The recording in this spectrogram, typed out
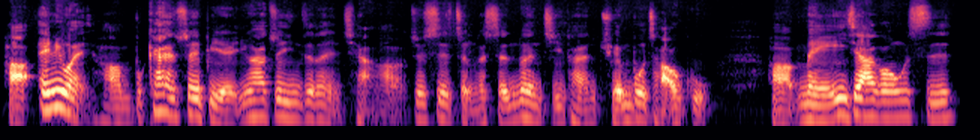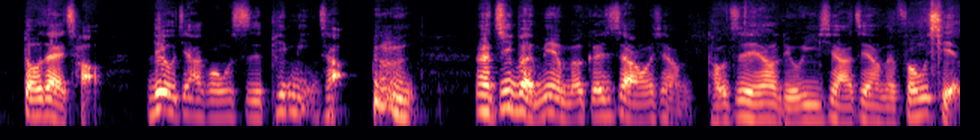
好，Anyway，好，我们不看衰别人，因为他最近真的很强啊，就是整个神盾集团全部炒股，好，每一家公司都在炒，六家公司拼命炒。那基本面有没有跟上？我想投资人要留意一下这样的风险。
